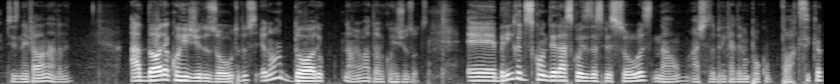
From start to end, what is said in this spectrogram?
Não preciso nem falar nada, né? Adora corrigir os outros. Eu não adoro. Não, eu adoro corrigir os outros. É, brinca de esconder as coisas das pessoas. Não, acho essa brincadeira um pouco tóxica.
